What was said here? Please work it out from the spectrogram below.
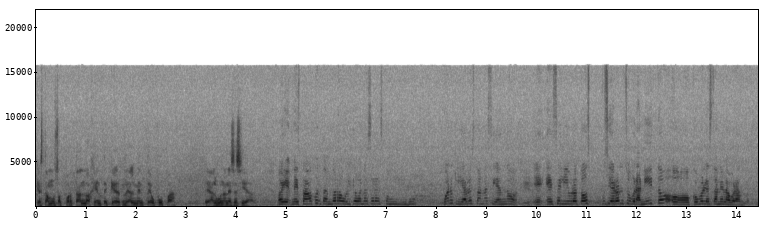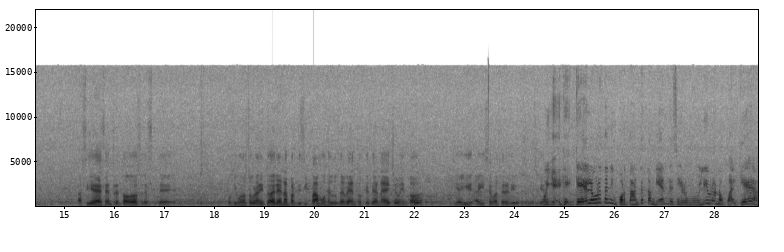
Que estamos aportando a gente que realmente ocupa eh, alguna necesidad. Oye, me estaba contando Raúl que van a hacer hasta un libro. Bueno, que ya lo están haciendo. Eh, ese libro, ¿todos pusieron su granito o cómo lo están elaborando? Así es, entre todos este, pusimos nuestro granito de arena, participamos en los eventos que se han hecho y en todo, y ahí, ahí se va a hacer el libro, si Dios. Oye, ¿qué, qué logro tan importante también decir un libro, no cualquiera.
